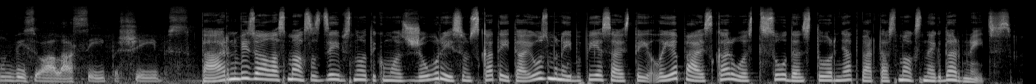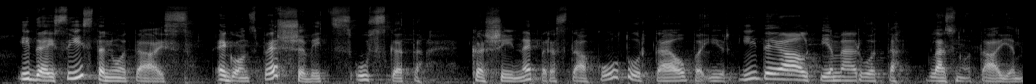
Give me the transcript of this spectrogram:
un vizuālās īpašības. Pērn vizuālās mākslas dzīves notikumos žūrijas un skatītāju uzmanību piesaistīja Liepājas karostas ūdens torņa atvērtās mākslinieku darbnīcas. Idejas īstenotājs Egons Perševits uzskata, ka šī neparastā kultūra telpa ir ideāli piemērota gleznotājiem.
